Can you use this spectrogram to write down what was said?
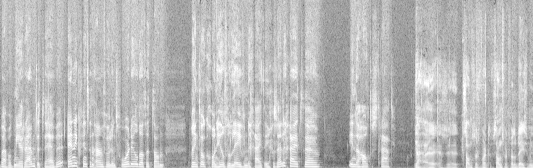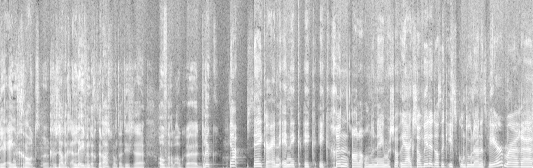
ja, wat meer ruimte te hebben. En ik vind een aanvullend voordeel dat het dan... brengt ook gewoon heel veel levendigheid en gezelligheid eh, in de Haltestraat. Ja, eh, eh, Zandvoort wordt, Zandvoort wordt op deze manier één groot, gezellig en levendig terras. Want het is overal ook druk. Ja, zeker. En, en ik, ik, ik gun alle ondernemers. Zo, ja, ik zou willen dat ik iets kon doen aan het weer. Maar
